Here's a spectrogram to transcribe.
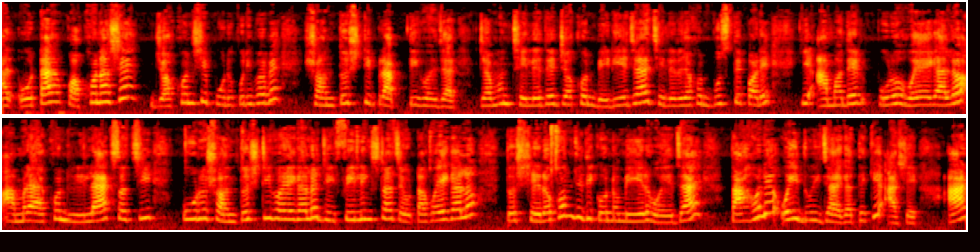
আর ওটা কখন আসে? যখন সে পুরোপুরিভাবে সন্তুষ্টি প্রাপ্তি হয়ে যায়। যেমন ছেলেদের যখন বেরিয়ে যায়, ছেলেরা যখন বুঝতে পারে কি আমাদের পুরো হয়ে গেল, আমরা এখন রিল্যাক্স আছি পুরো সন্তুষ্টি হয়ে গেল, যে ফিলিংসটা আছে ওটা হয়ে গেল। তো সেরকম যদি কোনো মেয়ের হয়ে যায়, তাহলে ওই দুই জায়গা থেকে আসে। আর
